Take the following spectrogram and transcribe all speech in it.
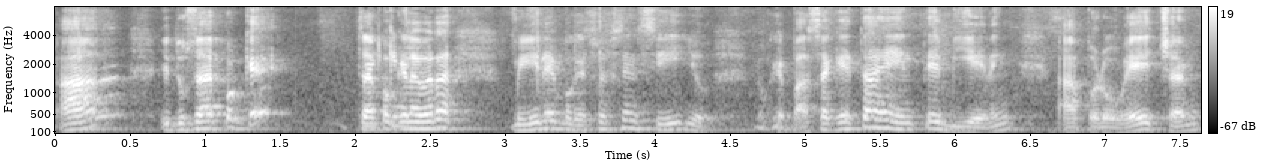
Ah, ¿y tú sabes por qué? ¿Sabes por qué? la verdad? Miren, porque eso es sencillo. Lo que pasa es que esta gente vienen, aprovechan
